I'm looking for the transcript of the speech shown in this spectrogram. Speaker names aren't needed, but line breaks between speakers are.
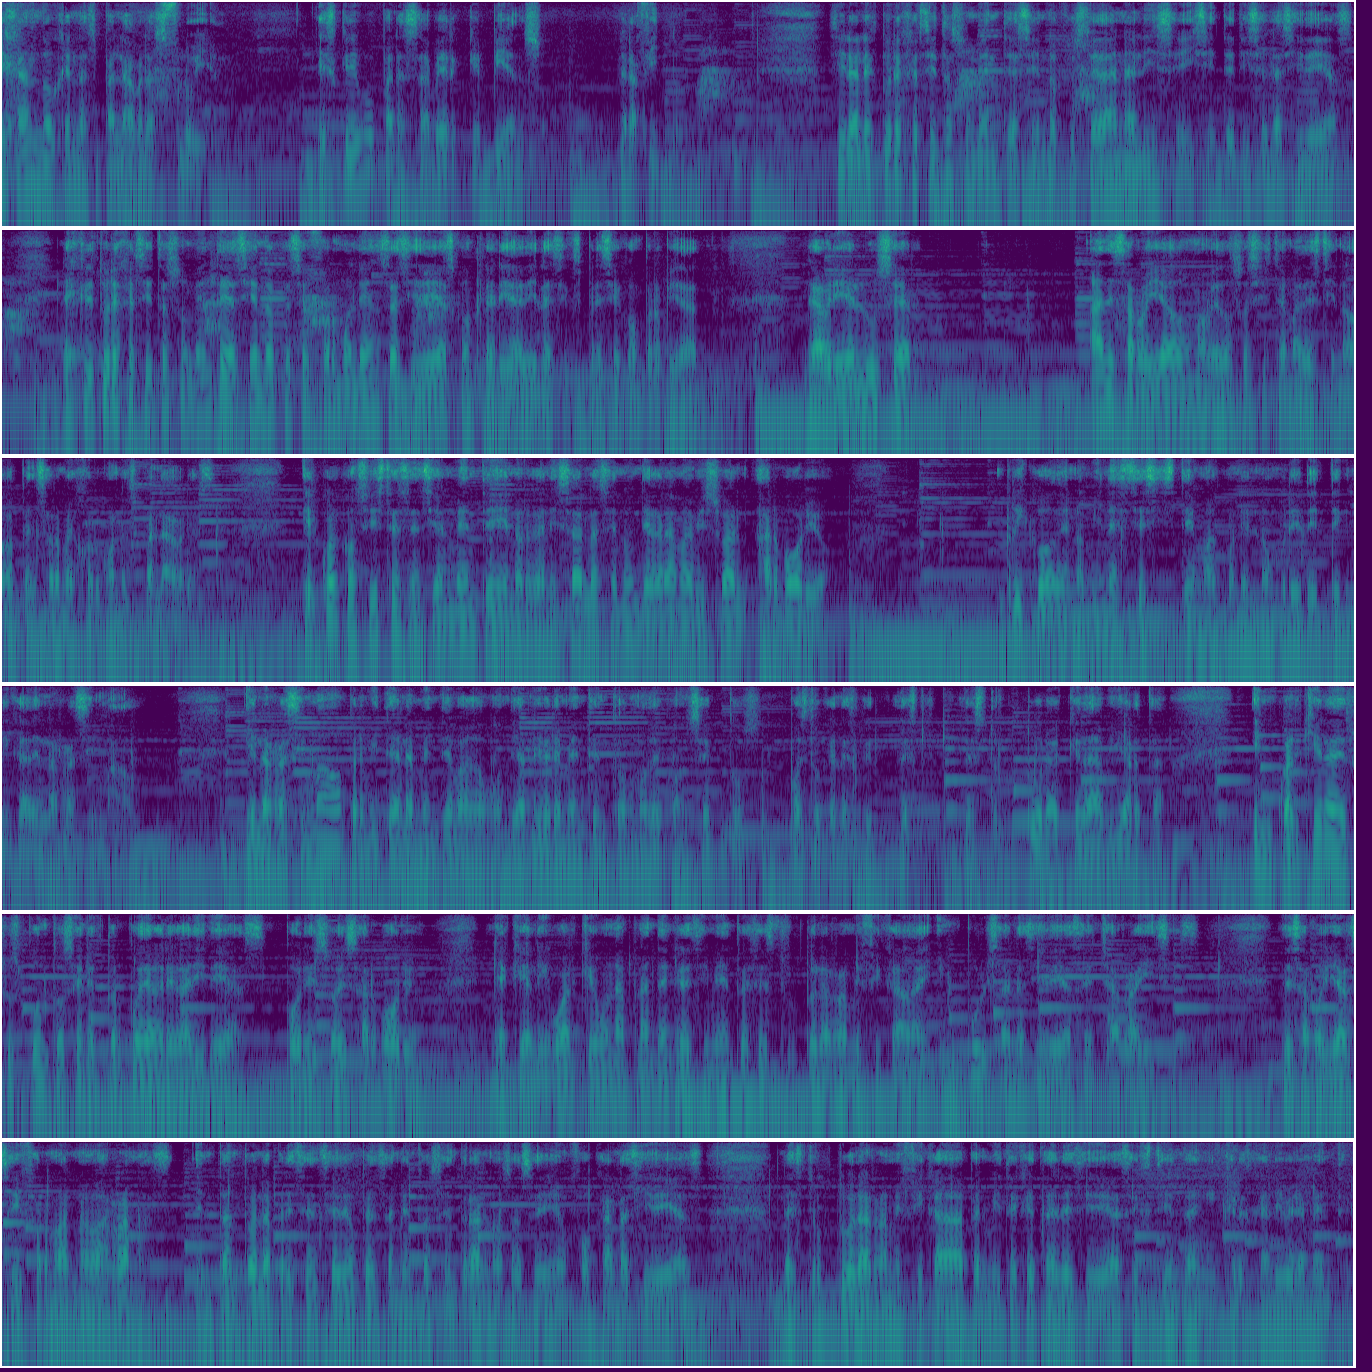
dejando que las palabras fluyan. Escribo para saber qué pienso. Grafito. Si la lectura ejercita su mente haciendo que usted analice y sintetice las ideas, la escritura ejercita su mente haciendo que se formulen esas ideas con claridad y las exprese con propiedad. Gabriel Lucer ha desarrollado un novedoso sistema destinado a pensar mejor con las palabras, el cual consiste esencialmente en organizarlas en un diagrama visual arbóreo. Rico denomina este sistema con el nombre de técnica del arracimado. El arracimado permite a la mente vagabundear libremente en torno de conceptos, puesto que la, estructura queda abierta. En cualquiera de sus puntos el lector puede agregar ideas, por eso es arbóreo, ya que al igual que una planta en crecimiento, esa estructura ramificada impulsa las ideas a echar raíces, desarrollarse y formar nuevas ramas. En tanto, la presencia de un pensamiento central nos hace enfocar las ideas, la estructura ramificada permite que tales ideas se extiendan y crezcan libremente.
